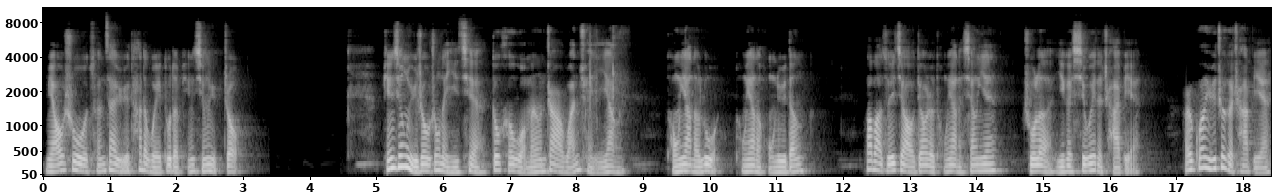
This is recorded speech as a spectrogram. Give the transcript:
描述存在于它的维度的平行宇宙。平行宇宙中的一切都和我们这儿完全一样，同样的路，同样的红绿灯。爸爸嘴角叼着同样的香烟，除了一个细微的差别。而关于这个差别，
